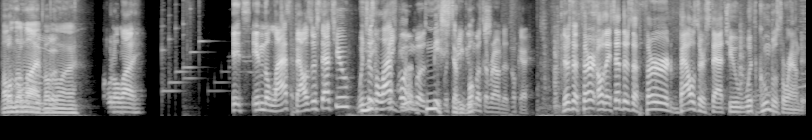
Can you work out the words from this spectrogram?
Bubble don't lie. Bubble don't lie. Bubble don't lie. It's in the last Bowser statue, which is the last Three one. Goombas, with Mystery three Goombas box. around it. Okay. There's a third. Oh, they said there's a third Bowser statue with Goombas around it.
